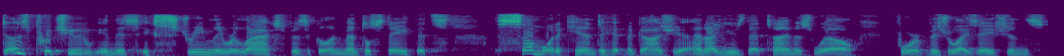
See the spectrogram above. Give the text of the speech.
does put you in this extremely relaxed physical and mental state that's somewhat akin to hypnagogia. And I use that time as well for visualizations,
